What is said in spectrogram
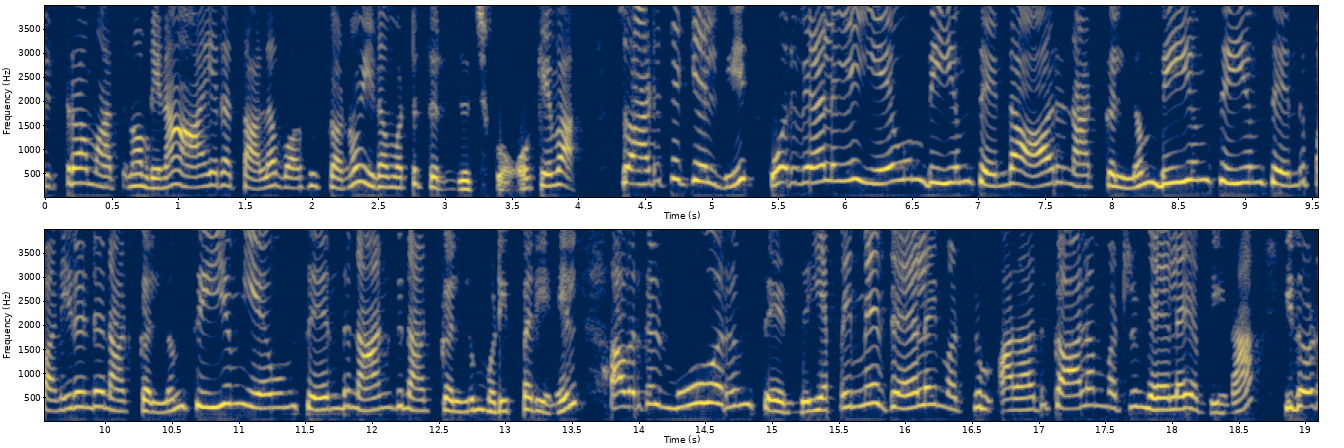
லிட்டராக மாற்றணும் அப்படின்னா ஆயிரத்தால் வகுக்கணும். இதை மட்டும் தெரிஞ்சு வச்சுக்கோங்க. ஓகேவா ஸோ அடுத்த கேள்வி. ஒரு வேலையை ஏவும் பியும் சேர்ந்து ஆறு நாட்களிலும் பியும் சியும் சேர்ந்து பனிரெண்டு நாட்களிலும் சியும் ஏவும் சேர்ந்து நான்கு நாட்களிலும் முடிப்பர் எனில் அவர்கள் மூவரும் சேர்ந்து எப்பயுமே வேலை மற்றும் அதாவது காலம் மற்றும் வேலை அப்படின்னா இதோட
